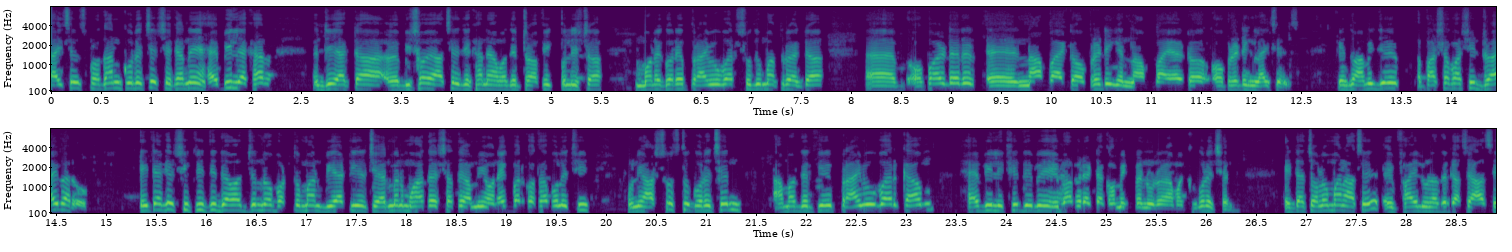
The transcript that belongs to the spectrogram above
লাইসেন্স প্রদান করেছে, সেখানে হ্যাভি লেখার যে একটা বিষয় আছে, যেখানে আমাদের ট্রাফিক পুলিশরা মনে করে প্রাইম ওভার শুধুমাত্র একটা অপারেটরের নাম বা একটা অপারেটিং এর নাম বা একটা অপারেটিং লাইসেন্স কিন্তু আমি যে পাশাপাশি ড্রাইভারও এটাকে স্বীকৃতি দেওয়ার জন্য বর্তমান বিআরটি এর চেয়ারম্যান মহাদয়ের সাথে আমি অনেকবার কথা বলেছি। উনি আশ্বস্ত করেছেন, আমাদেরকে প্রাইম ওভার কাম হ্যাভি লিখে দেবে এভাবে একটা কমিটমেন্ট ওনারা আমাকে করেছেন। এটা চলমান আছে, এই ফাইল ওনাদের কাছে আছে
